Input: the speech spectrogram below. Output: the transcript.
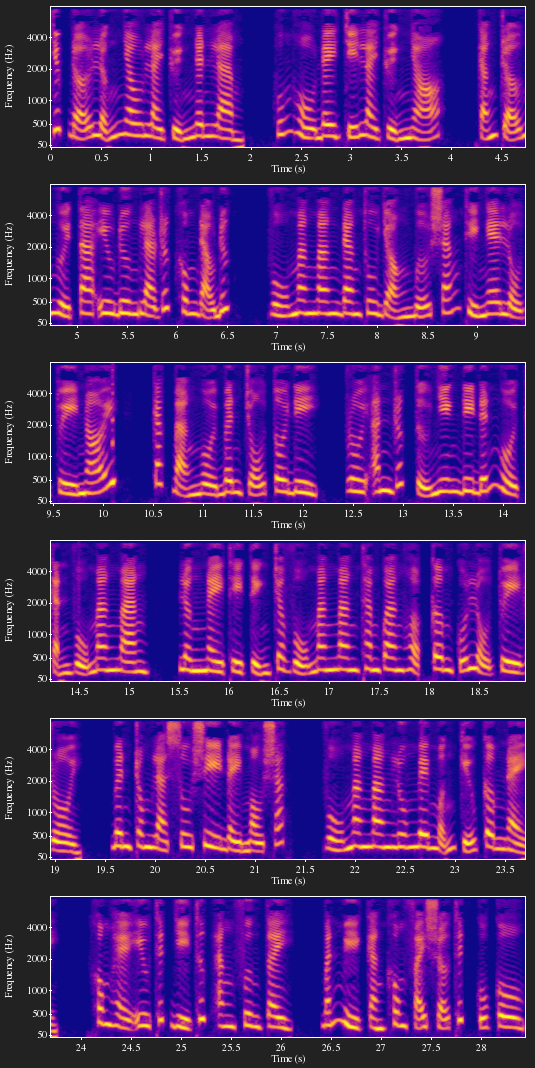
giúp đỡ lẫn nhau là chuyện nên làm, huống hồ đây chỉ là chuyện nhỏ, cản trở người ta yêu đương là rất không đạo đức, vụ mang mang đang thu dọn bữa sáng thì nghe lộ tùy nói, các bạn ngồi bên chỗ tôi đi, rồi anh rất tự nhiên đi đến ngồi cạnh vụ mang mang lần này thì tiện cho vụ mang mang tham quan hộp cơm của lộ tùy rồi, bên trong là sushi đầy màu sắc, vụ mang mang luôn mê mẩn kiểu cơm này, không hề yêu thích gì thức ăn phương Tây, bánh mì càng không phải sở thích của cô,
